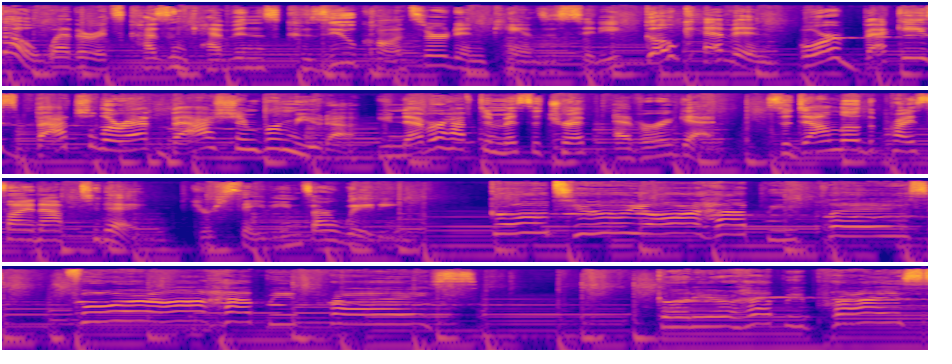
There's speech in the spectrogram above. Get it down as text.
So, whether it's Cousin Kevin's Kazoo concert in Kansas City, go Kevin, or Becky's Bachelorette Bash in Bermuda, you never have to miss a trip ever again. So, download the Priceline app today. Your savings are waiting. To your happy place for a happy price. Go to your happy price,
